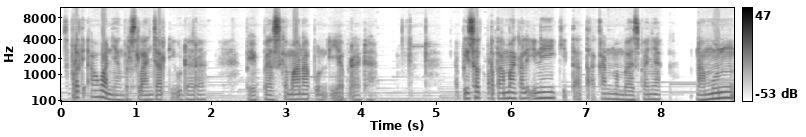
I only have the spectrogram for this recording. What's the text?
Seperti awan yang berselancar di udara, bebas ke mana pun ia berada. Episode pertama kali ini kita tak akan membahas banyak, namun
